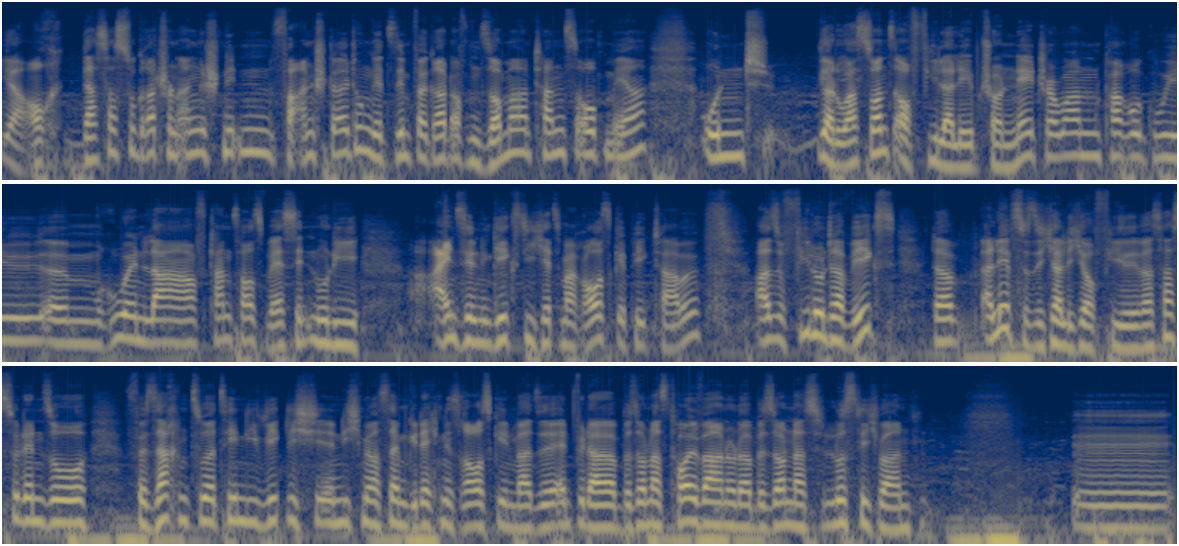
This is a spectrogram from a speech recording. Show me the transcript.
Ja, auch das hast du gerade schon angeschnitten, Veranstaltungen. Jetzt sind wir gerade auf dem Sommertanz Open Air und ja, du hast sonst auch viel erlebt schon. Nature Run, Paroquil, ähm, Ruhe in Love, Tanzhaus West sind nur die einzelnen Gigs, die ich jetzt mal rausgepickt habe. Also viel unterwegs, da erlebst du sicherlich auch viel. Was hast du denn so für Sachen zu erzählen, die wirklich nicht mehr aus deinem Gedächtnis rausgehen, weil sie entweder besonders toll waren oder besonders lustig waren? Mmh,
